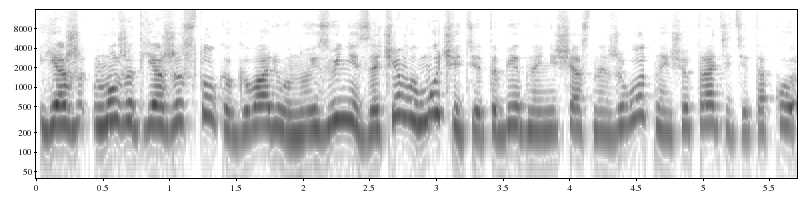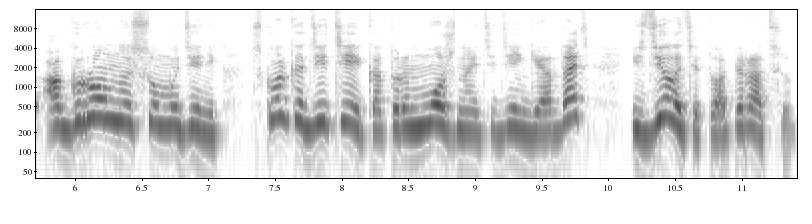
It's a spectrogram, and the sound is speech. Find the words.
Я, ж, может, я жестоко говорю, но извините, зачем вы мучаете это бедное несчастное животное, еще тратите такую огромную сумму денег? Сколько детей, которым можно эти деньги отдать и сделать эту операцию?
